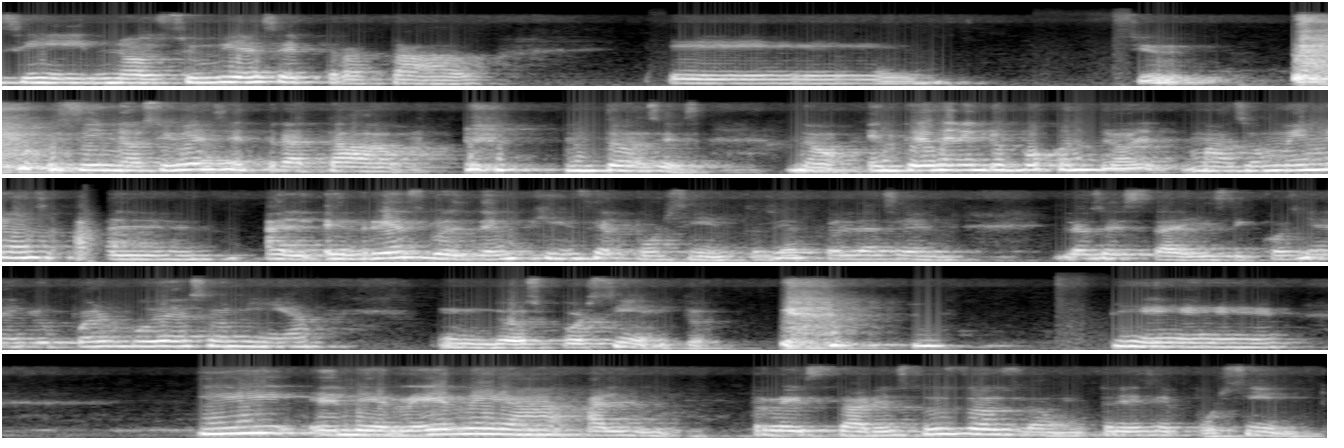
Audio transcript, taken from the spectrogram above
si no se hubiese tratado, si, si no se hubiese tratado, entonces, No, entonces en el grupo control, más o menos el riesgo es de un 15%, ¿cierto? Las, los estadísticos. Y en el grupo de budesonía, un 2%. eh, y el RRA, al restar estos dos, da un 13%.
